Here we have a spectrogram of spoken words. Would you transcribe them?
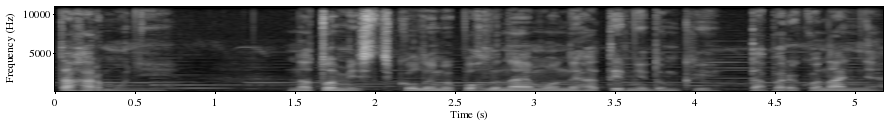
та гармонії. Натомість, коли ми поглинаємо негативні думки та переконання,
